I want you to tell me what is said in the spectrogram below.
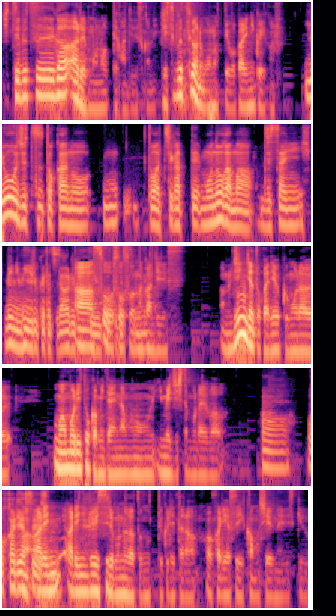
実物があるものって感じですかね。実物があるものって分かりにくいかな。妖術とかのんとは違って、ものがまあ実際に目に見える形であるっていうああ。そうそう、そんな感じです。あの、神社とかでよくもらうお守りとかみたいなものをイメージしてもらえば、ああ、わかりやすいですね。まああれに、あれに類するものだと思ってくれたら分かりやすいかもしれないですけど、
